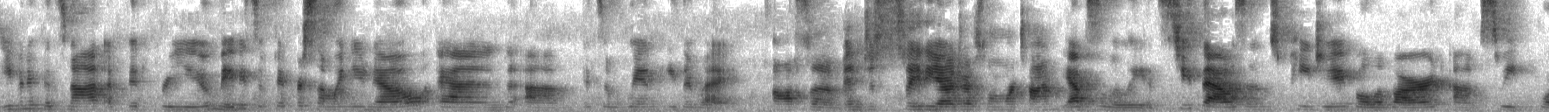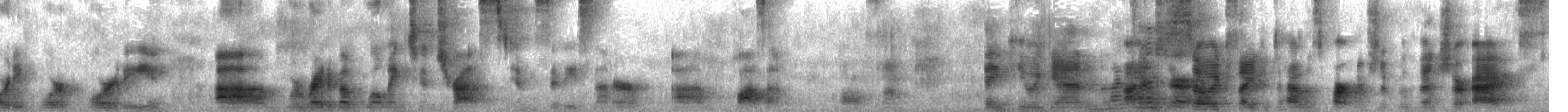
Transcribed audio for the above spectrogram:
even if it's not a fit for you, maybe it's a fit for someone you know, and um, it's a win either way. Awesome. And just say the address one more time. Absolutely. It's 2000 PGA Boulevard, um, Suite 4440. Um, we're right above Wilmington Trust in City Center um, Plaza. Awesome. Thank you again. My I'm pleasure. so excited to have this partnership with Venture X.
